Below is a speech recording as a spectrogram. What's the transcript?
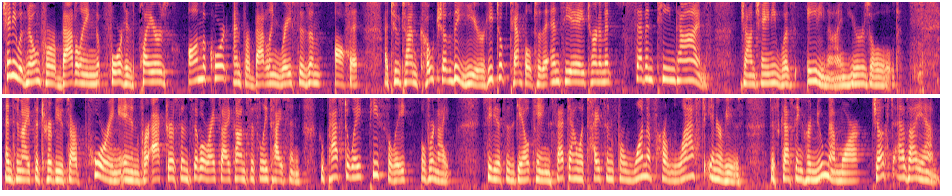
Chaney was known for battling for his players on the court and for battling racism off it. A two time coach of the year. He took Temple to the NCAA tournament 17 times. John Chaney was 89 years old. And tonight the tributes are pouring in for actress and civil rights icon Cicely Tyson, who passed away peacefully overnight. CBS's Gayle King sat down with Tyson for one of her last interviews, discussing her new memoir, Just As I Am,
